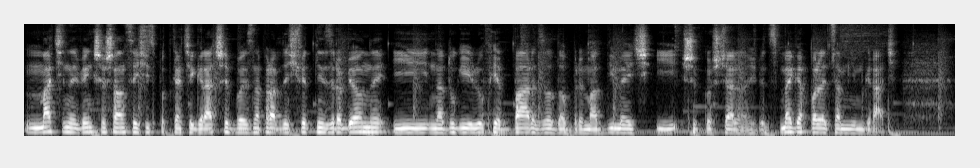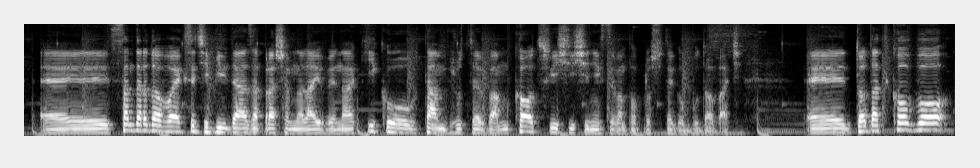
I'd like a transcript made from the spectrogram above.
macie największe szanse, jeśli spotkacie graczy, bo jest naprawdę świetnie zrobiony i na długiej lufie bardzo dobry ma damage i szybkoszczelność, więc mega polecam nim grać. Eee, Standardowo, jak chcecie builda, zapraszam na live na Kiku. Tam wrzucę wam kod, jeśli się nie chce wam po prostu tego budować. Eee, Dodatkowo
